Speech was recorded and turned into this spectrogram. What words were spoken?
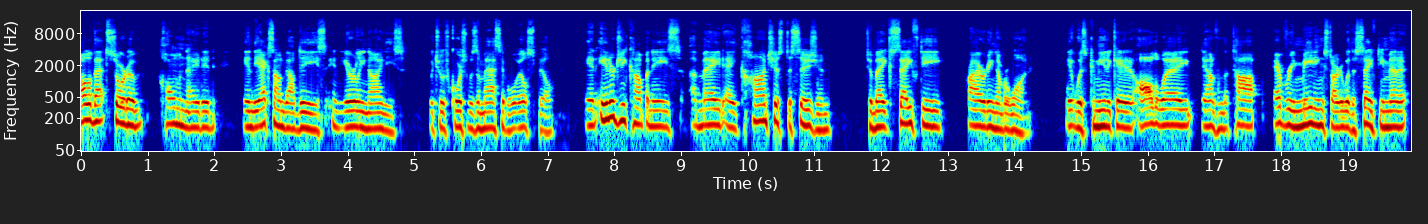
all of that sort of culminated in the Exxon Valdez in the early 90s, which of course was a massive oil spill. And energy companies uh, made a conscious decision to make safety priority number one. It was communicated all the way down from the top. Every meeting started with a safety minute.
